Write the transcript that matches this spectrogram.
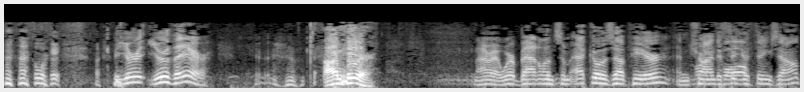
you're you're there. I'm here. All right, we're battling some echoes up here and trying to Paul. figure things out.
